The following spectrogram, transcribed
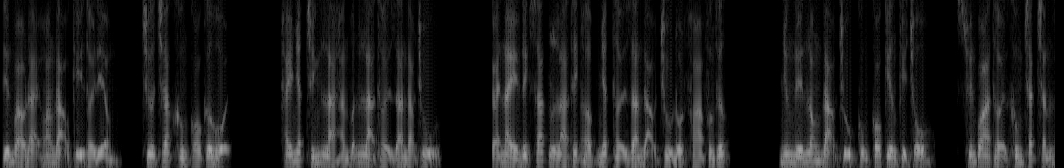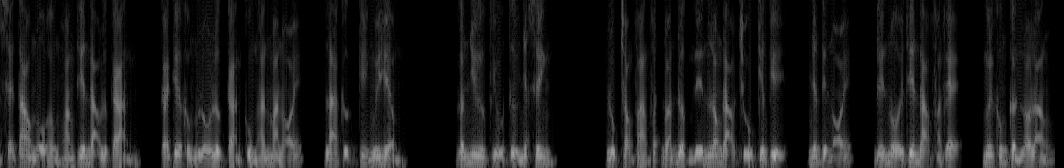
tiến vào đại hoang đạo kỳ thời điểm, chưa chắc không có cơ hội. Hay nhất chính là hắn vẫn là thời gian đạo chủ. Cái này đích sắc là thích hợp nhất thời gian đạo chủ đột phá phương thức. Nhưng đến long đạo chủ cũng có kiên kỵ chỗ, xuyên qua thời không chắc chắn sẽ tao nộ hồng hoang thiên đạo lực cản, cái kia khổng lồ lực cản cùng hắn mà nói, là cực kỳ nguy hiểm. Gần như cựu tử nhất sinh lục trọng phảng phất đoán được đến long đạo chủ kiên kỵ, nhân tiện nói, đến nỗi thiên đạo phản vệ, ngươi không cần lo lắng,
